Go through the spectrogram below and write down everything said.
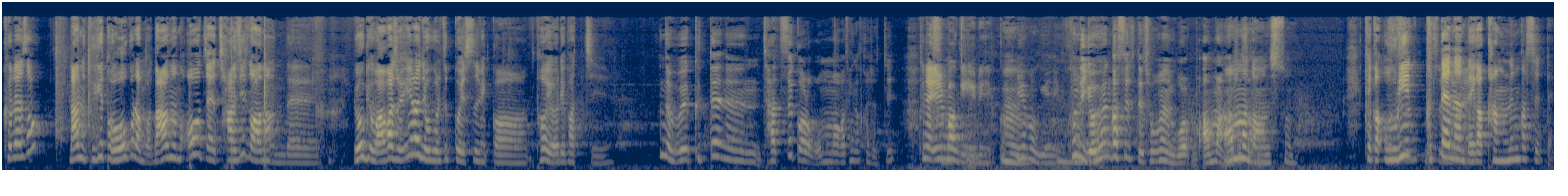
그래서 나는 그게 더 억울한 거야. 나는 어제 자지도 않았는데 여기 와가지고 이런 욕을 듣고 있으니까 더 열이 받지. 근데 왜 그때는 잤을 거라고 엄마가 생각하셨지? 그냥 1박 2일이니까. 응. 1박 2일이니까. 근데 여행 갔을 때 저번에 뭐 아무 말안 아무. 말도 안 했어. 그러니까 우리 그때는 내가 강릉 갔을 때,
